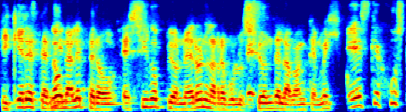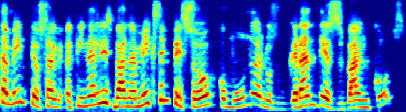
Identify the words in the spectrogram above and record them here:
si quieres, terminale, pero he sido pionero en la revolución de la banca en México. Es que justamente, o sea, al final es Banamex empezó como uno de los grandes bancos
